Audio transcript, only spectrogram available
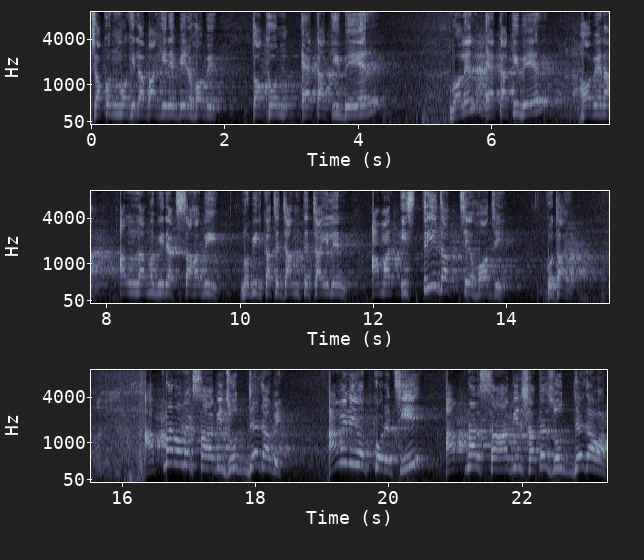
যখন মহিলা বাহিরে বের হবে, তখন একাকি বের, বলেন, একাকি বের হবে না। আল্লাহ নবীর এক সাহাবি নবীর কাছে জানতে চাইলেন, আমার স্ত্রী যাচ্ছে হজে। কোথায়? আপনার অনেক সাহাবি যুদ্ধে যাবে। আমি নিয়ত করেছি, আপনার সাহাবির সাথে যুদ্ধে যাওয়ার।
